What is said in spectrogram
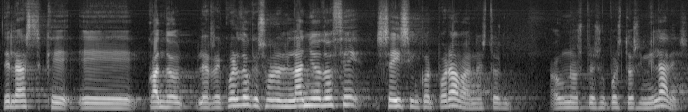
de las que, eh, cuando les recuerdo que solo en el año 12, seis se incorporaban a, estos, a unos presupuestos similares.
